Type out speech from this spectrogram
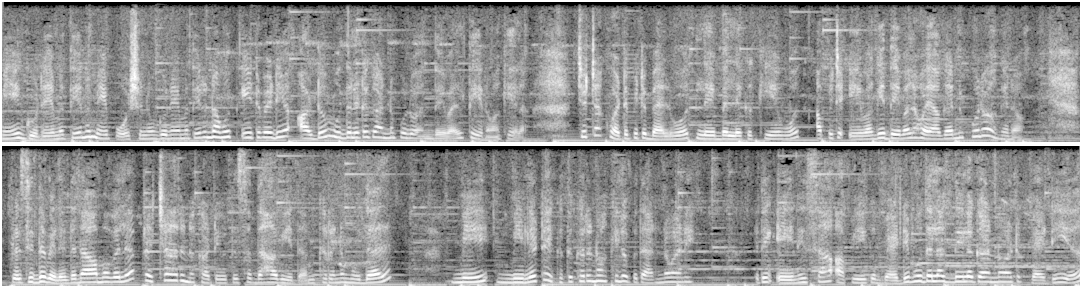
මේ ගුණේම තියෙන මේ පෝෂණ ගුණේම තියෙන නමුත් ඊට වැඩිය අඩු මුදලට ගන්න පුළුවන් දේවල් තියෙනවා කියලා. චුටක් වටපිට බැලුවොත් ලේබල් එක කියවොත් අපිට ඒවගේ දේවල් හොයාගන්න පුළුවන්ගෙන. ප්‍රසිද්ධ වෙළඳනාමවල ප්‍රචාරණ කටයුතු සඳහා වියදම් කරන මුදල් මේ මිලට එකතු කරනවා කියල ඔබ දන්නවනේ. ඉතින් ඒ නිසා අපි ඒක වැඩි මුදලක් දීල ගන්නවට වැඩිය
